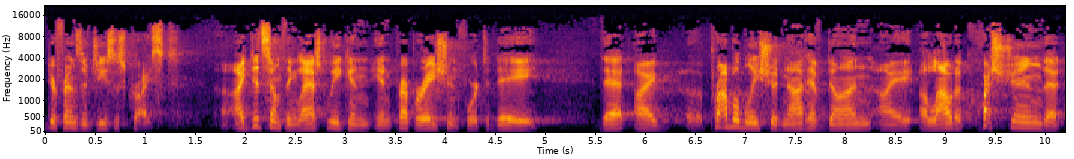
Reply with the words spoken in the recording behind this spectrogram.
Dear friends of Jesus Christ, I did something last week in, in preparation for today that I uh, probably should not have done. I allowed a question that uh,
